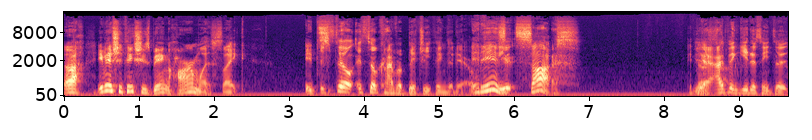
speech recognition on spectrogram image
uh, even if she thinks she's being harmless, like it's, It's still it's still kind of a bitchy thing to do. it is. You- It sucks. It yeah, I think you just need to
